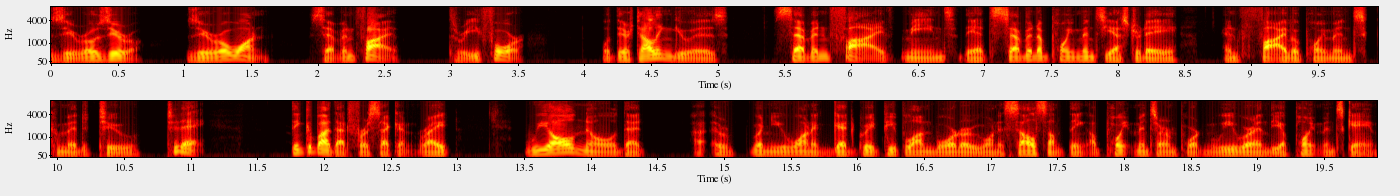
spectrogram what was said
0 0, 0 1, 7 5, 3 4. What they're telling you is 7 5 means they had seven appointments yesterday and five appointments committed to today. Think about that for a second, right? We all know that uh, uh when you want to get great people on board or you want to sell something, appointments are important. We were in the appointments game,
